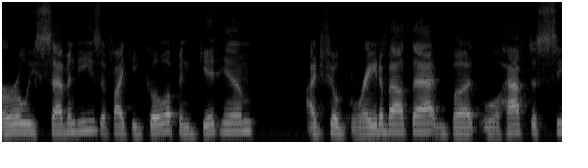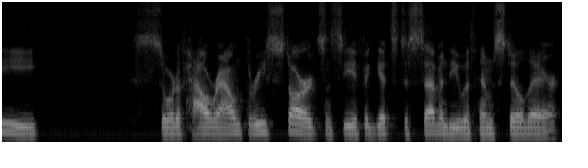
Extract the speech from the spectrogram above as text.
early 70s. If I could go up and get him, I'd feel great about that. But we'll have to see sort of how round three starts and see if it gets to 70 with him still there.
